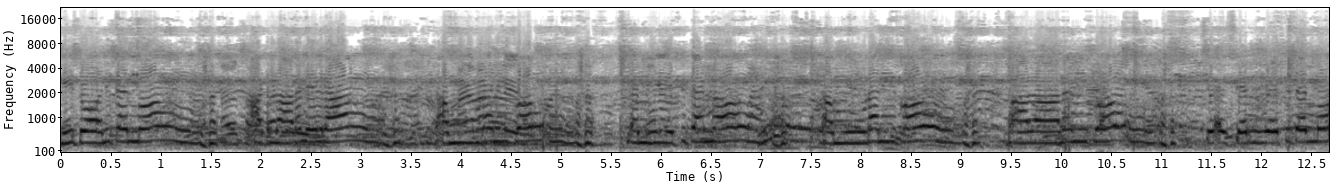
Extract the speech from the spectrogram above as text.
నీతోని తన్ను? ఆటలు ఆడలేదురా. తమ్ముడ నీకో? చెల్లిగా ఎత్తి తన్ను? తమ్ముడ నీకో? బాధాల నీకో? చెల్లి ఎత్తి మన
